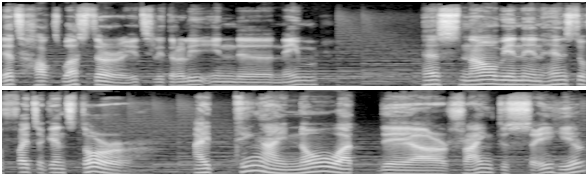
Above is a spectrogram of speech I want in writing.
that's Hulkbuster. It's literally in the name. Has now been enhanced to fight against Thor. I think I know what they are trying to say here.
